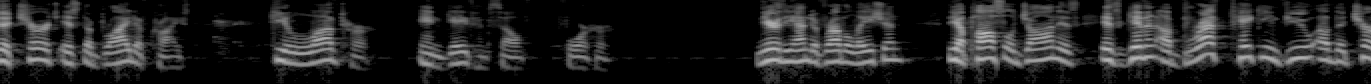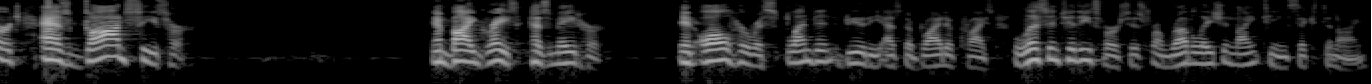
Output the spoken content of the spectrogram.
The church is the bride of Christ. He loved her and gave himself for her. Near the end of Revelation, the Apostle John is, is given a breathtaking view of the church as God sees her and by grace has made her in all her resplendent beauty as the bride of Christ. Listen to these verses from Revelation 19, 6 to 9.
